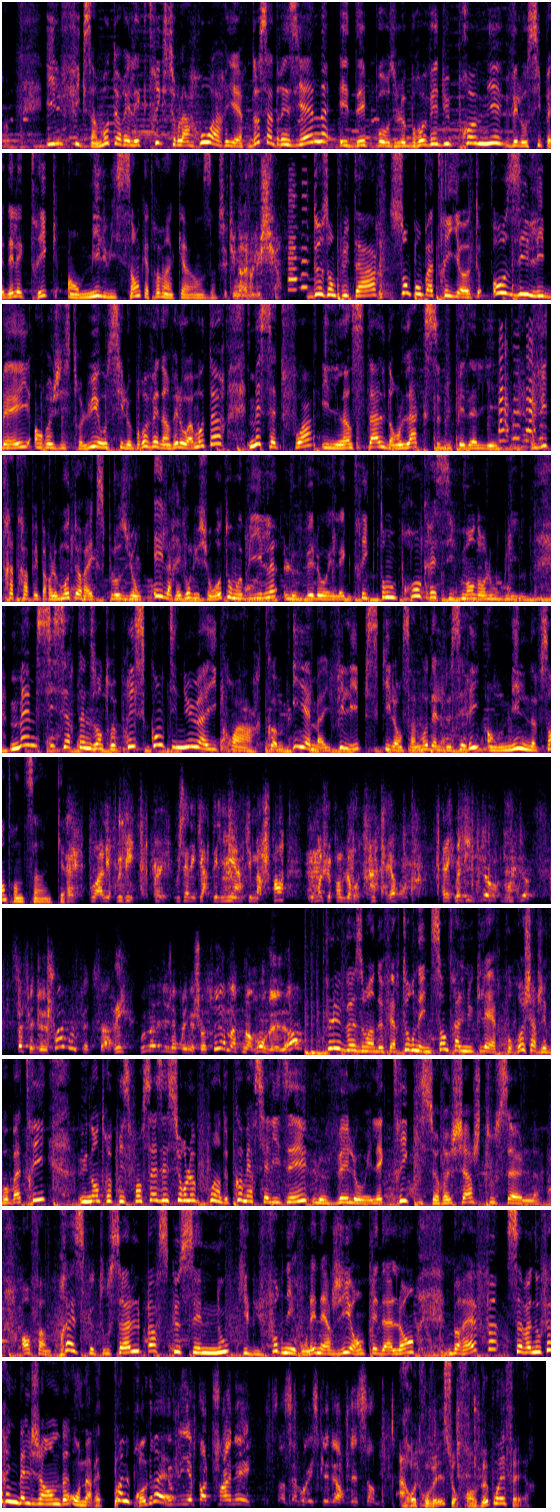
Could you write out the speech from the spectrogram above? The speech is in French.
Il fixe un moteur électrique sur la roue arrière de sa drésienne et dépose le brevet du premier vélocipède électrique en 1895. C'est une révolution. Deux ans plus tard, son compatriote Ozzy Libey enregistre lui aussi le brevet d'un vélo à moteur, mais cette fois, il l'installe dans l'axe du pédalier. Vite rattrapé par le moteur à explosion et la révolution automobile, le vélo électrique tombe progressivement dans l'oubli. Même si certaines entreprises continuent à y croire, comme EMI Philips qui lance un modèle de série en 1935. Eh, pour aller plus vite, vous allez garder le mien qui ne marche pas, et moi je vais prendre le vôtre. Hein. Allez, hop. Allez. Mais dites donc, dites donc, ça fait deux fois que vous faites ça. Oui. Vous m'avez déjà pris mes chaussures, maintenant mon vélo. Plus besoin de faire tourner une centrale nucléaire pour recharger vos batteries. Une entreprise française est sur le point de commercialiser le vélo électrique qui se recharge tout seul. Enfin, presque tout seul parce que c'est nous qui lui fournirons l'énergie en pédalant. Bref, ça va nous faire une belle jambe. On n'arrête pas le progrès. N'oubliez pas de freiner, ça, ça vous risquez de redescendre. À retrouver sur francebleu.fr.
